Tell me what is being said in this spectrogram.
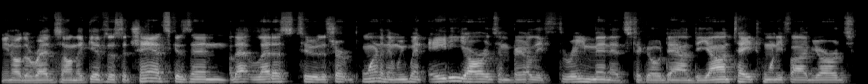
you know the red zone that gives us a chance because then that led us to a certain point and then we went 80 yards in barely three minutes to go down Diontae 25 yards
